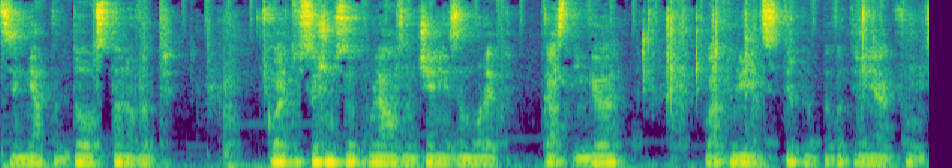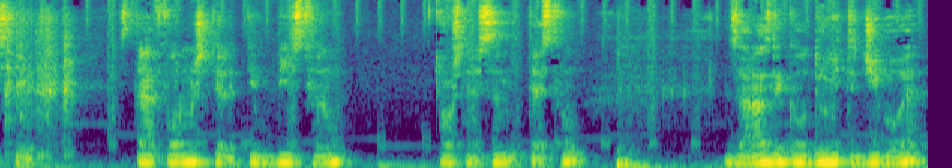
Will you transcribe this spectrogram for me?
се мята доста навътре. Което всъщност е от голямо значение за морето. Кастинга, когато рибите се тръпнат навътре някакво ги стига. С тази форма ще лети убийствено. Още не съм ги тествал. За разлика от другите джигове,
